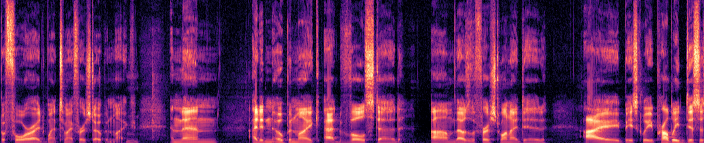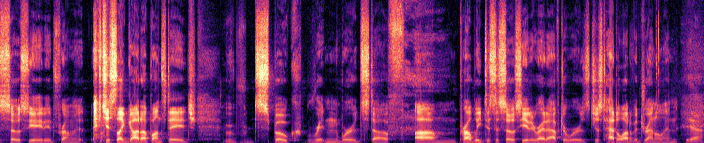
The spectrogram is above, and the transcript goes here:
before I went to my first open mic, and then I did an open mic at Volstead. Um, that was the first one I did. I basically probably disassociated from it. Just like got up on stage, spoke written word stuff. Um, probably disassociated right afterwards. Just had a lot of adrenaline. Yeah.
